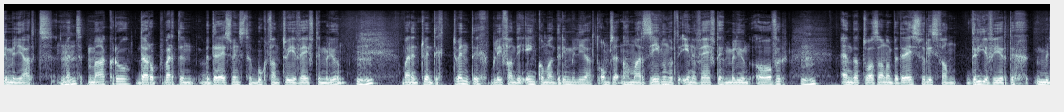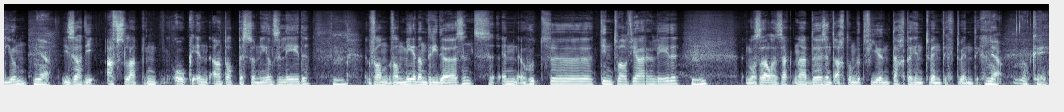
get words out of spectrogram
1,3 miljard met macro. Daarop werd een bedrijfswinst geboekt van 52 miljoen. Maar in 2020 bleef van die 1,3 miljard omzet nog maar 751 miljoen over. En dat was dan een bedrijfsverlies van 43 miljoen. Ja. Je zag die afslakking ook in het aantal personeelsleden van, van meer dan 3000 in goed eh 10, 12 jaar geleden. Het was al gezakt naar 1884 in 2020. Ja, oké.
